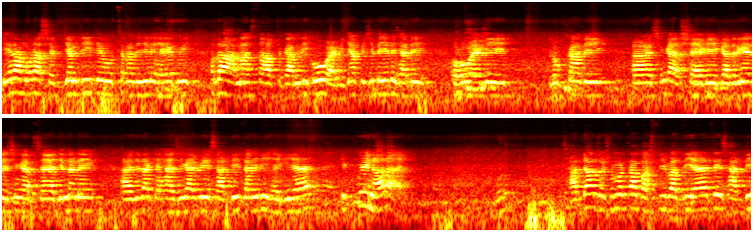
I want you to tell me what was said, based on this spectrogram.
ਚਿਹਰਾ ਮੋਹਰਾ ਸਿਰਜਣ ਦੀ ਤੇ ਉਸ ਤਰ੍ਹਾਂ ਦੇ ਜਿਹੜੇ ਹੈਗੇ ਕੋਈ ਉਦਾਹਰਨਾਂ ਸਥਾਪਿਤ ਕਰਨ ਦੀ ਉਹ ਹੈਗੀ ਜਾਂ ਪਿਛਲੇ ਜਿਹੜੇ ਸਾਡੇ ਉਹ ਹੈਗੇ ਲੋਕਾਂ ਦੇ ਸੰਘਰਸ਼ ਹੈਗੇ, ਗਦਰੀਆਂ ਦੇ ਸੰਘਰਸ਼ ਹੈ, ਜਿਨ੍ਹਾਂ ਨੇ ਜਿਹੜਾ ਕਿਹਾ ਸੀਗਾ ਵੀ ਸਾਡੀ ਤਾਂ ਜਿਹੜੀ ਹੈਗੀ ਹੈ, ਇੱਕੋ ਹੀ ਨਾਰਾ ਹੈ। ਸਾਡਾ ਦੁਸ਼ਮਣ ਤਾਂ ਬਸਤੀਵਾਦੀ ਹੈ ਤੇ ਸਾਡੀ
